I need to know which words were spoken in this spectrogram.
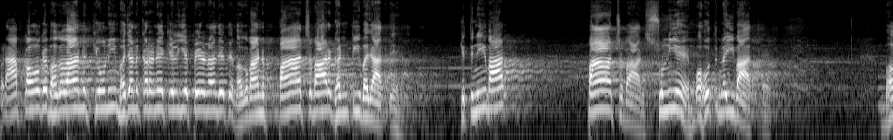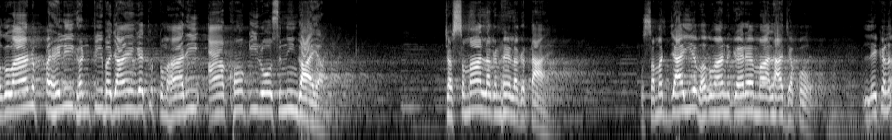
पर आप कहोगे, भगवान क्यों नहीं भजन करने के लिए प्रेरणा देते? भगवान पाँच बार घंटी बजाते हैं। कितनी बार? पाँच बार। सुनिए, बहुत नई बात है। भगवान पहली घंटी बजाएँगे तो तुम्हारी आँखों की रोशनी गायब। चश्मा लगने लगता है। तो समझ जाइए, भगवान कह रहे माला जपो। लेकिन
